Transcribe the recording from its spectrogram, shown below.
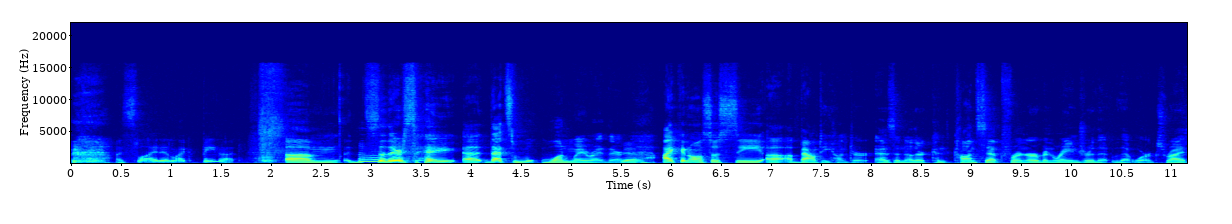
slide in like a peanut. Um, so there's a uh, that's w- one way right there. Yeah. I can also see uh, a bounty hunter as another con- concept for an urban ranger that that works. Right,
